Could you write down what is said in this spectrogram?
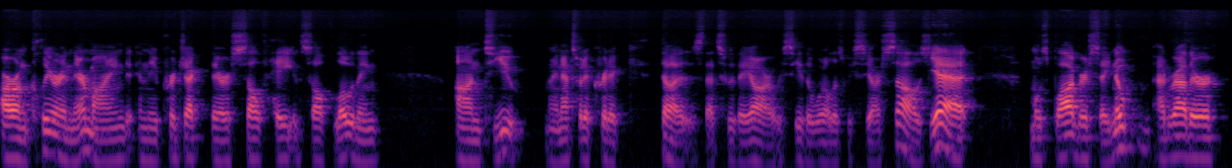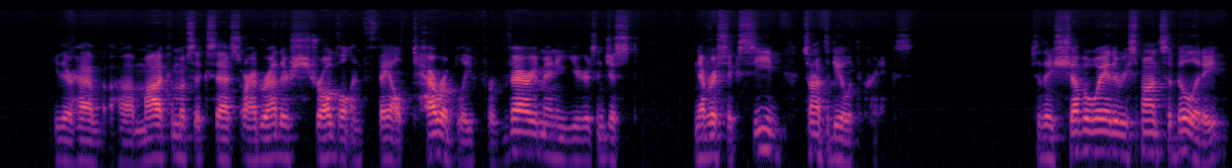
are unclear in their mind and they project their self hate and self loathing onto you. And that's what a critic does. That's who they are. We see the world as we see ourselves. Yet, most bloggers say, nope, I'd rather either have a modicum of success or I'd rather struggle and fail terribly for very many years and just never succeed so I don't have to deal with the critics. So they shove away the responsibility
